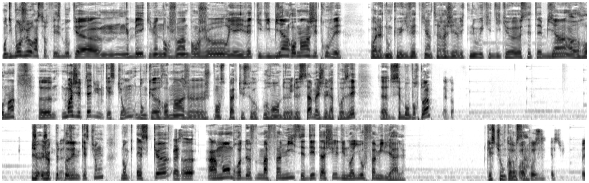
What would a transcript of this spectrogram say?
On dit bonjour hein, sur Facebook à euh, B qui vient de nous rejoindre. Bonjour. Il y a Yvette qui dit bien Romain, j'ai trouvé. Voilà, donc euh, Yvette qui interagit avec nous et qui dit que c'était bien euh, Romain. Euh, moi j'ai peut-être une question. Donc euh, Romain, je, je pense pas que tu sois au courant de, Oui. de ça, mais je vais la poser. Euh, c'est bon pour toi? D'accord. Je, je peux te poser une question? Donc est-ce que euh, un membre de ma famille s'est détaché du noyau familial? Question comme ça. repose la question. Je,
